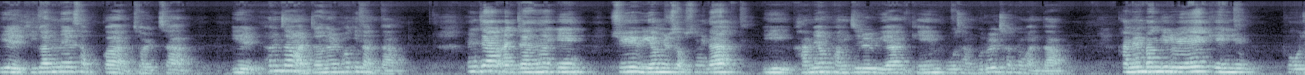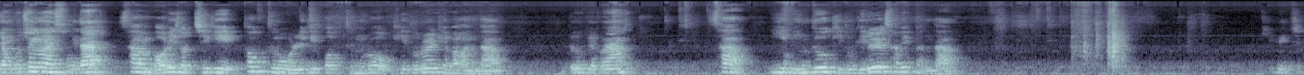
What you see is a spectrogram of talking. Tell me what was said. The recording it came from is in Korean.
1. 기관 내 삽관 절차 1. 현장 안전을 확인한다. 현장 안전 확인, 주요 위험 요소 없습니다. 2. 감염 방지를 위한 개인 보호 장구를 착용한다. 감염 방지를 위해 개인 보호장구 착용하였습니다. 3. 머리 젖히기, 턱 들어 올리기법 등으로 기도를 개방한다. 또 개방, 4. 이 민두 기도기를 삽입한다. 측정,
